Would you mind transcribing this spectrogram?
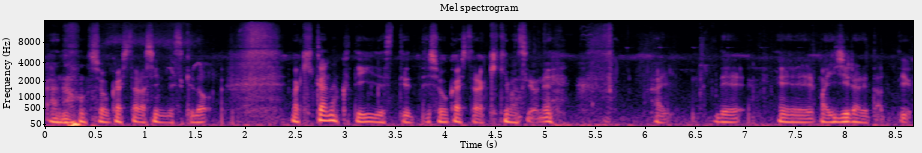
あの 紹介したらしいんですけど、まあ、聞かなくていいですって言って紹介したら聞きますよね。はい。で、えー、まあ、いじられたっていう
